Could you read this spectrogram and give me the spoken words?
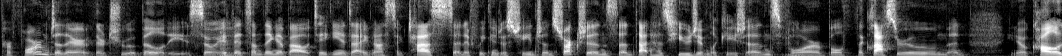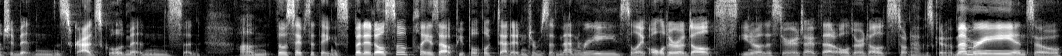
perform to their their true abilities. So if mm-hmm. it's something about taking a diagnostic test and if we can just change instructions, then that has huge implications for both the classroom and you know college admittance, grad school admittance, and um, those types of things. But it also plays out. People have looked at it in terms of memory. So like older adults, you know, the stereotype that older adults don't have as good of a memory, and so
